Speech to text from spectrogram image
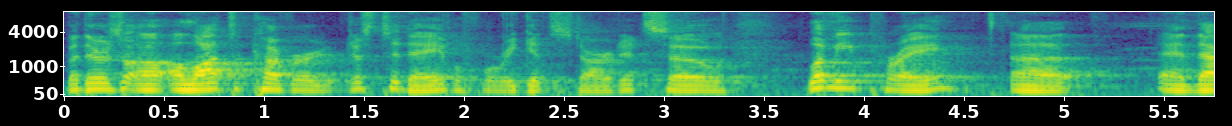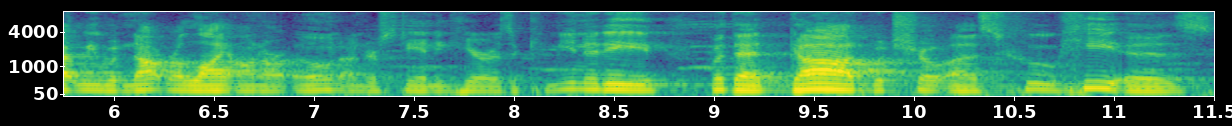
But there's a, a lot to cover just today before we get started. So let me pray. Uh, and that we would not rely on our own understanding here as a community, but that God would show us who He is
